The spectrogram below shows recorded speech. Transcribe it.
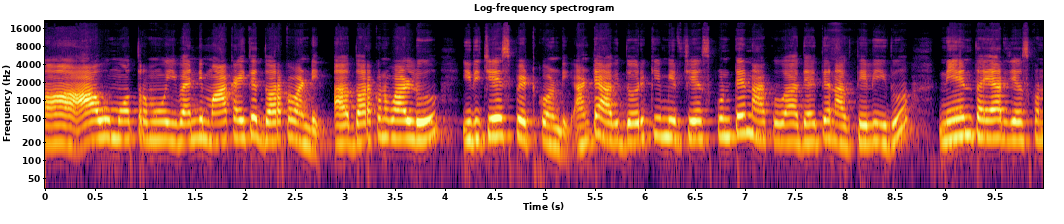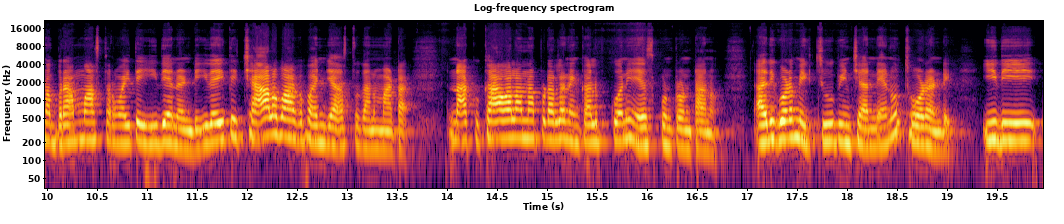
ఆవు మూత్రము ఇవన్నీ మాకైతే దొరకవండి. ఆ దొరకని వాళ్ళు ఇది చేసి పెట్టుకోండి. అంటే అవి దొరికి మీరు చేసుకుంటే నాకు అదైతే నాకు తెలియదు నేను తయారు చేసుకున్న బ్రహ్మాస్త్రం అయితే ఇదేనండి. ఇదైతే చాలా బాగా పనిచేస్తుంది అనమాట నాకు కావాలన్నప్పుడల్లా నేను కలుపుకొని వేసుకుంటుంటాను. అది కూడా మీకు చూపించాను నేను. చూడండి. ఇది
